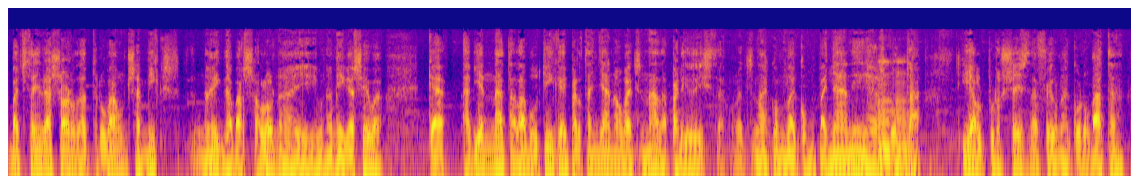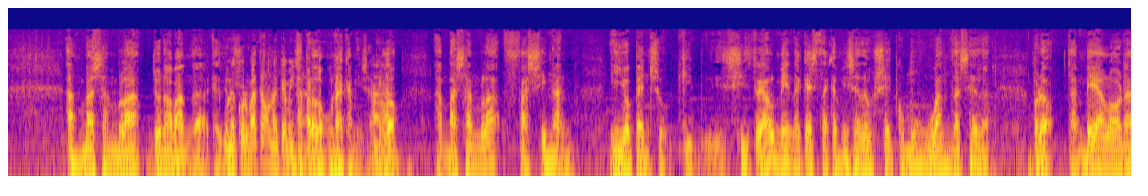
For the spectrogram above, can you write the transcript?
vaig tenir la sort de trobar uns amics, un amic de Barcelona i una amiga seva, que havien anat a la botiga i per tant ja no vaig anar de periodista, vaig anar com d'acompanyant i a escoltar. I el procés de fer una corbata em va semblar, d'una banda... Que Una dius, corbata o una camisa? Ah, perdó, una camisa, Ah. perdó. Em va semblar fascinant. I jo penso, qui, si realment aquesta camisa deu ser com un guant de seda. Però també alhora,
